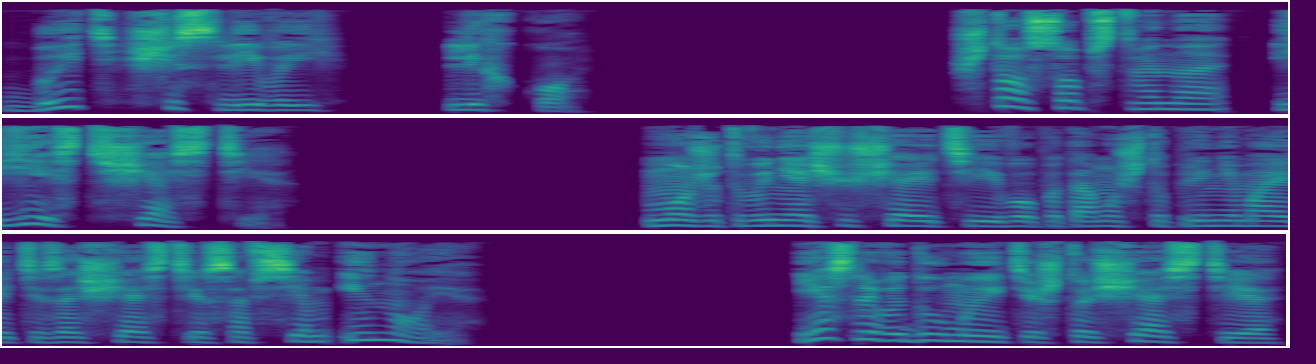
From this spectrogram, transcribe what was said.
Быть счастливой легко. Что, собственно, есть счастье? Может, вы не ощущаете его, потому что принимаете за счастье совсем иное? Если вы думаете, что счастье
